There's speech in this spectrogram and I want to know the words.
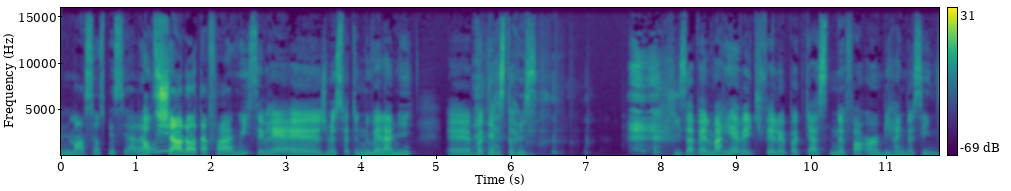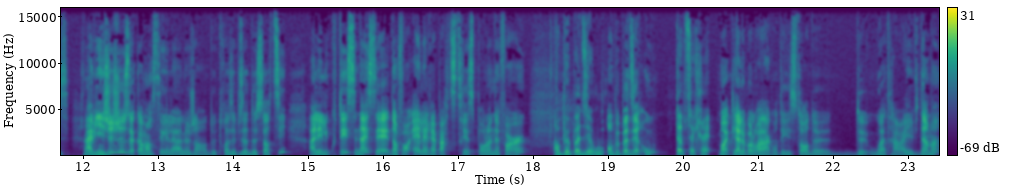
une mention spéciale, un Ah petit oui? shout-out à faire. Oui, c'est vrai. euh, je me suis fait une nouvelle amie euh, podcasteuse qui s'appelle Marie-Ève et qui fait le podcast 911 Behind the Scenes. Ouais. Elle vient juste, juste de commencer, là, le genre deux, trois épisodes de sortie. Allez l'écouter, c'est nice. Dans le fond, elle est répartitrice pour le 911. On peut pas dire où. On peut pas dire où. Top secret. Ouais, puis elle a pas le droit de raconter l'histoire de, de où elle travaille, évidemment.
